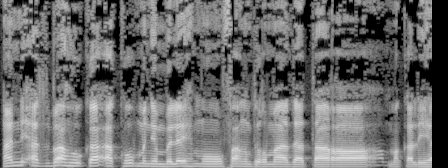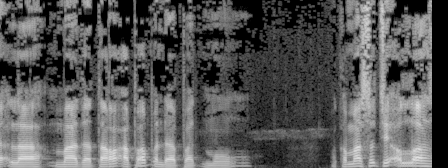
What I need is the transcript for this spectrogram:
Ani azbahuka aku menyembelihmu fangdur madza tara maka lihatlah madza tara apa pendapatmu. Maka maksudnya Allah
